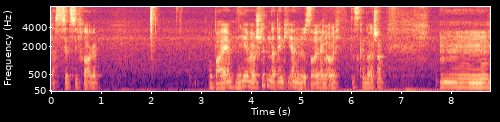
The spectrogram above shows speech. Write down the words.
Das ist jetzt die Frage. Wobei, nee, beim Schlitten, da denke ich eher an den Österreicher, glaube ich. Das ist kein Deutscher. Mm,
